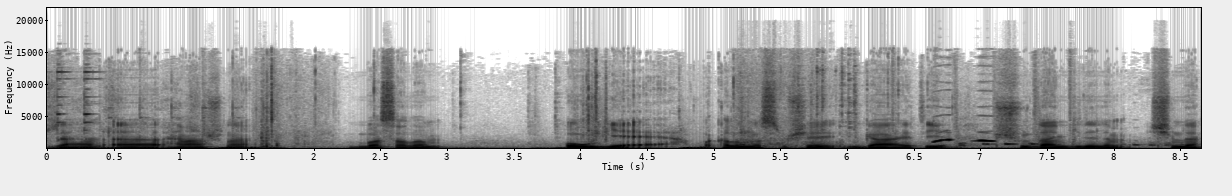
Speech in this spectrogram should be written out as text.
Güzel. Ee, hemen şuna basalım. Oh yeah. Bakalım nasıl bir şey. Gayet iyi. Şuradan gidelim. Şimdi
